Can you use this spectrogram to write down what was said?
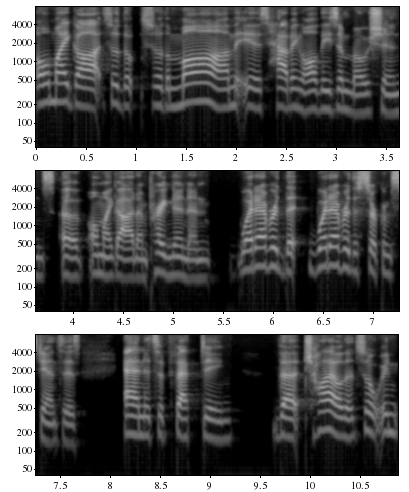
oh my god. So the so the mom is having all these emotions of oh my god i'm pregnant and whatever the whatever the circumstances and it's affecting the child. And so in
